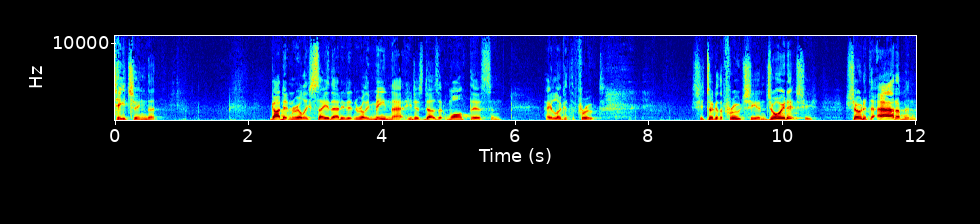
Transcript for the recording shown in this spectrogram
teaching that God didn't really say that. He didn't really mean that. He just doesn't want this. And hey, look at the fruit. She took the fruit. She enjoyed it. She showed it to Adam, and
